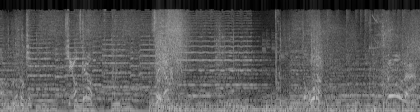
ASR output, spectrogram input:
あの動き。気をつけろ。どうだ。どうだ。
